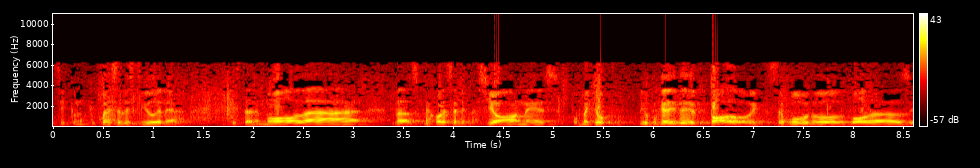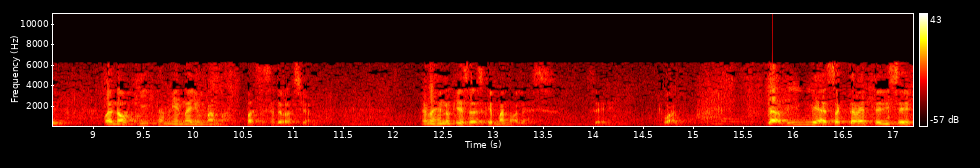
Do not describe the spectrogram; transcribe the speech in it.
Así como que cuál es el vestido de la que está de moda, las mejores celebraciones, o me equivoco. Digo, porque hay de todo, seguros, bodas, y bueno, aquí también hay un manual para esta celebración. Me imagino que ya sabes qué manual es. Sí, ¿cuál? La Biblia exactamente dice,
